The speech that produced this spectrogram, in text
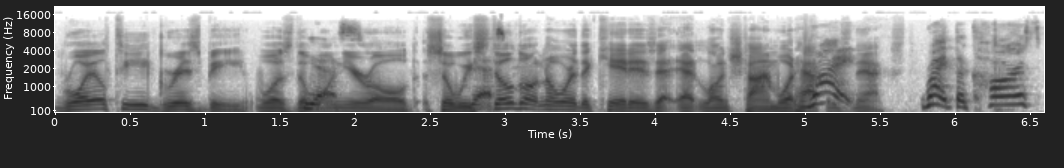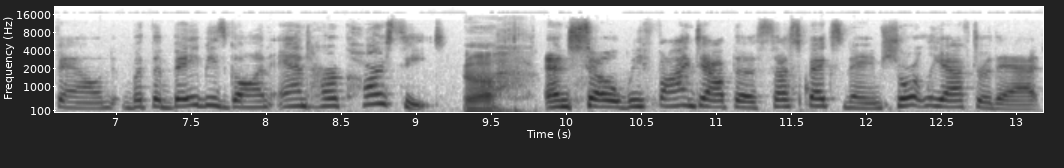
Royalty Grigsby was the Yes. one year old. So we Yes. still don't know where the kid is at, at lunchtime. What happens right. next? Right. The car's found, but the baby's gone and her car seat. Ugh. And so we find out the suspect's name. Shortly after that,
